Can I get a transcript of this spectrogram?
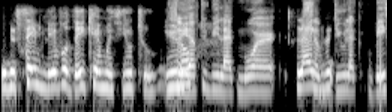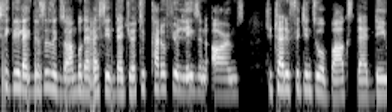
with the same level they came with you to. You so know? you have to be like more like subdue, like basically like this is example that I said that you have to cut off your legs and arms to try to fit into a box that they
